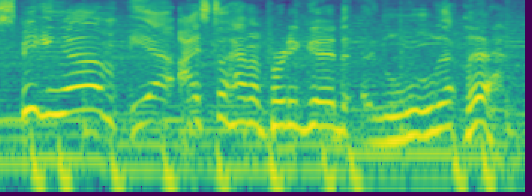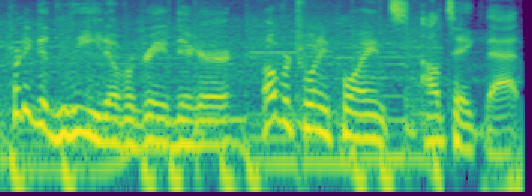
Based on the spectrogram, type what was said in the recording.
Speaking of, yeah, I still have a pretty good, pretty good lead over Gravedigger. Over 20 points. I'll take that.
